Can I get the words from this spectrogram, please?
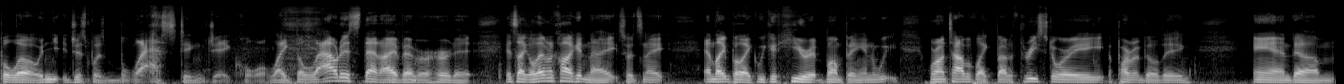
below and it just was blasting J. Cole. Like the loudest that I've ever heard it. It's like eleven o'clock at night, so it's night and like but like we could hear it bumping and we we're on top of like about a three story apartment building and um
